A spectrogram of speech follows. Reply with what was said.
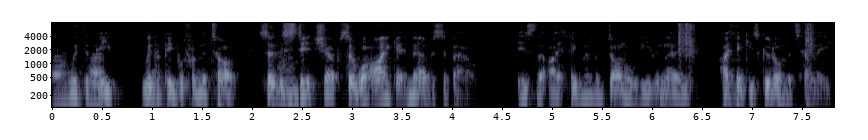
okay. with the people with yeah. the people from the top. So the mm. stitch up. So what I get nervous about is that I think that McDonald, even though I think he's good on the telly,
